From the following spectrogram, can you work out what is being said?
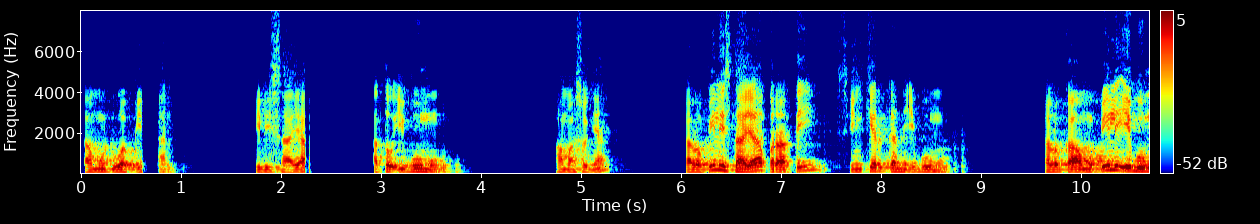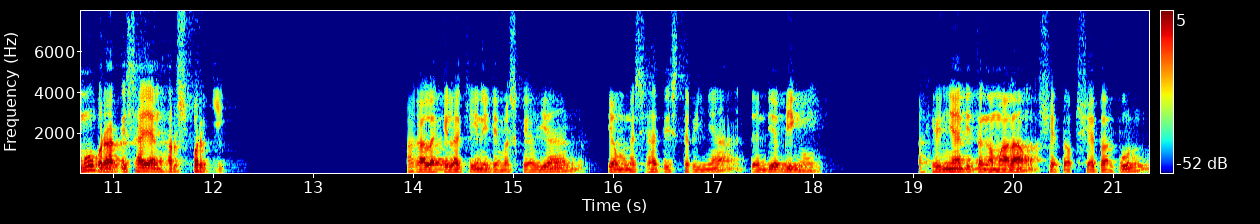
kamu dua pilihan. Pilih saya atau ibumu. Paham maksudnya? Kalau pilih saya berarti singkirkan ibumu. Kalau kamu pilih ibumu berarti saya yang harus pergi. Maka laki-laki ini jemaah sekalian, dia menasihati istrinya dan dia bingung. Akhirnya di tengah malam syaitan, syaitan pun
